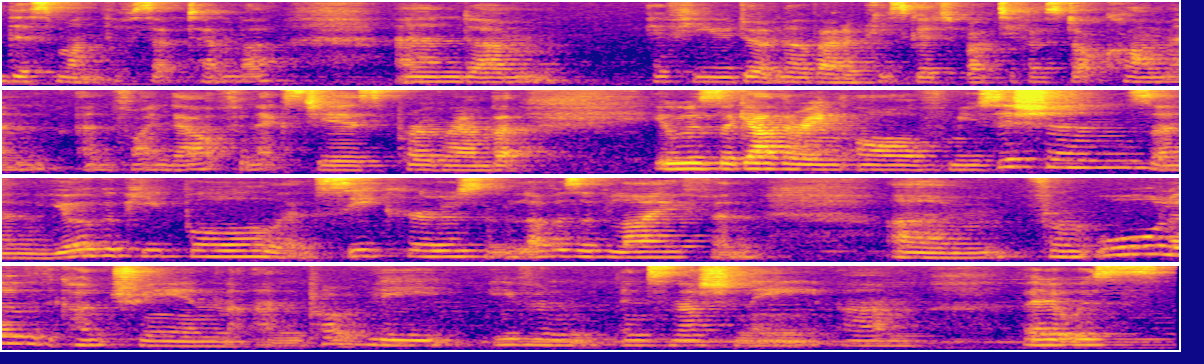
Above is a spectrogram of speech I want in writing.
this month of September. And um, if you don't know about it, please go to bhaktifest.com and, and find out for next year's program. But it was a gathering of musicians and yoga people and seekers and lovers of life and um, from all over the country and, and probably even internationally. Um, but it was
